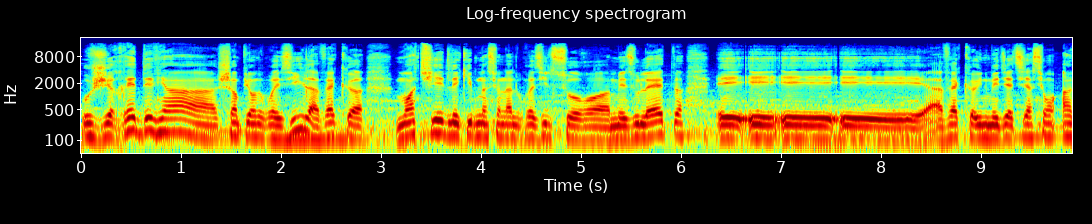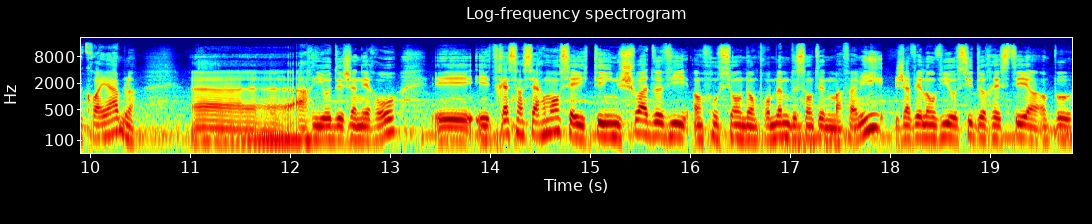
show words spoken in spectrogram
où je redeviens champion du Brésil avec euh, moitié de l'équipe nationale du Brésil sur euh, mes oulettes et, et, et, et avec une médiatisation incroyable euh, à Rio de Janeiro. Et, très sincèrement, ça a été une choix de vie en fonction d'un problème de santé de ma famille. J'avais l'envie aussi de rester un peu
